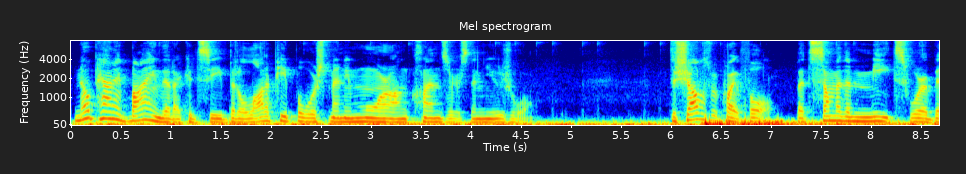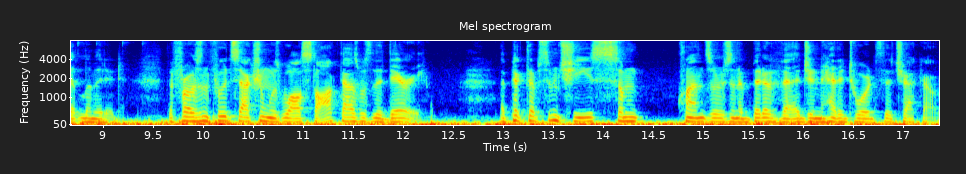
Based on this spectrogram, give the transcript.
No panic buying that I could see, but a lot of people were spending more on cleansers than usual. The shelves were quite full, but some of the meats were a bit limited. The frozen food section was well stocked, as was the dairy. I picked up some cheese, some cleansers, and a bit of veg and headed towards the checkout.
